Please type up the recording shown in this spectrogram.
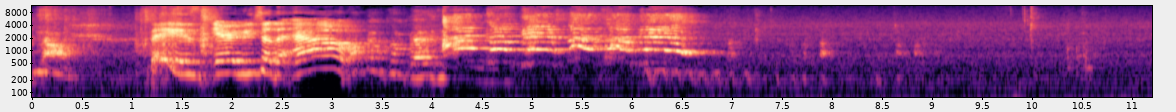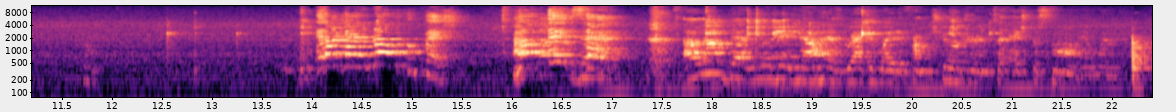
Y'all. They is airing each other out. I feel confession. I'm gonna get stop talking! And I got another confession. I No love things that. that. I love that Lil Bit now has graduated from children to extra small and women.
